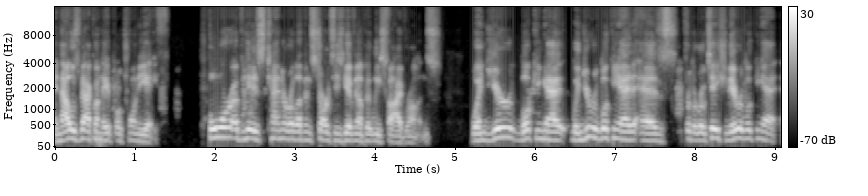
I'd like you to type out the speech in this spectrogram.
and that was back on April 28th. Four of his 10 or 11 starts, he's given up at least five runs. When you're looking at when you're looking at it as for the rotation, they were looking at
